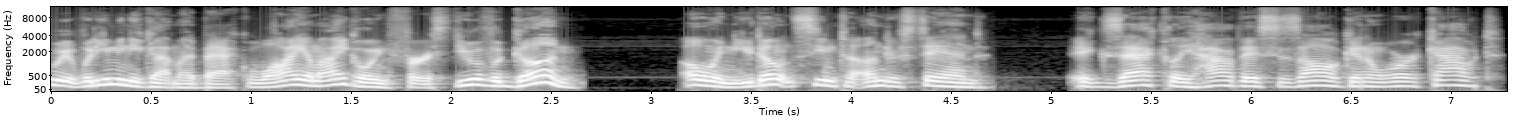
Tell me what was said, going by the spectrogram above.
Wait, what do you mean you got my back? Why am I going first? You have a gun. Owen, you don't seem to understand exactly how this is all gonna work out.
